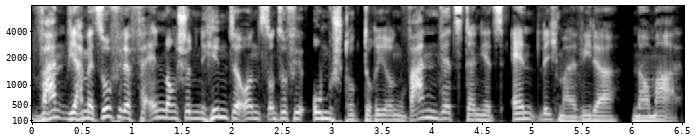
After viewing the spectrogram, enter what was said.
wann, wir haben jetzt so viele Veränderungen schon hinter uns und so viel Umstrukturierung, wann wird es denn jetzt endlich mal wieder normal?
